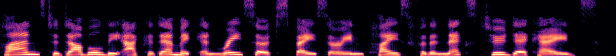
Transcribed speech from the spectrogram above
Plans to double the academic and research space are in place for the next two decades.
